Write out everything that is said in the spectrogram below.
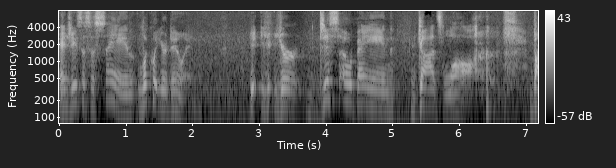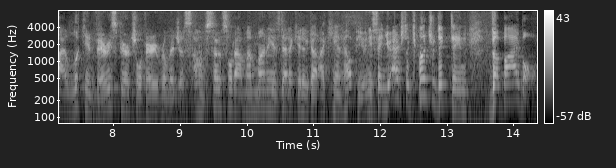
And Jesus is saying, look what you're doing. You're disobeying God's law by looking very spiritual, very religious. Oh, I'm so sold out. My money is dedicated to God. I can't help you. And he's saying, you're actually contradicting the Bible.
